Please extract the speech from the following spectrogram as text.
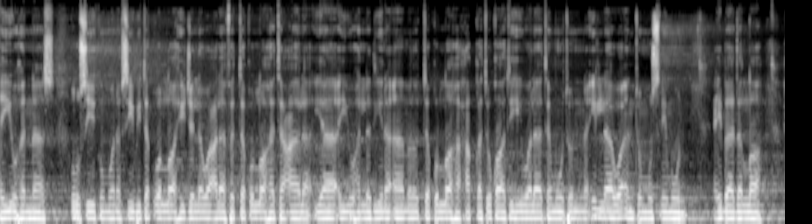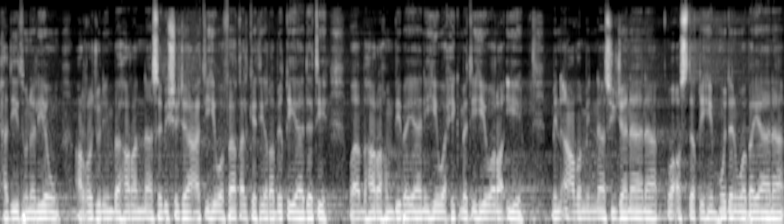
أيها الناس أوصيكم ونفسي بتقوى الله جل وعلا فاتقوا الله تعالى. يا أيها الذين آمنوا اتقوا الله حق تقاته ولا تموتن إلا وأنتم مسلمون. عباد الله حديثنا اليوم عن رجل بهر الناس بشجاعته وفاق الكثير بقيادته وأبهرهم ببيانه وحكمته ورأيه. من أعظم الناس جنانا وأصدقهم هدى وبيانا.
